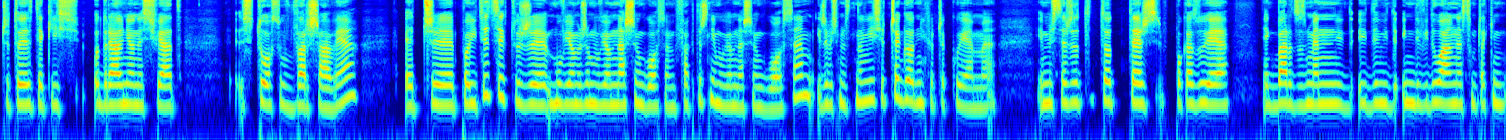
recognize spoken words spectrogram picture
czy to jest jakiś odrealniony świat stu osób w Warszawie, czy politycy, którzy mówią, że mówią naszym głosem, faktycznie mówią naszym głosem i żebyśmy zastanowili się, czego od nich oczekujemy. I myślę, że to, to też pokazuje, jak bardzo zmiany indywidualne są takim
